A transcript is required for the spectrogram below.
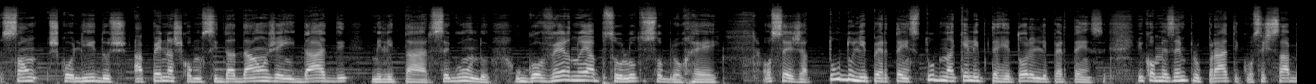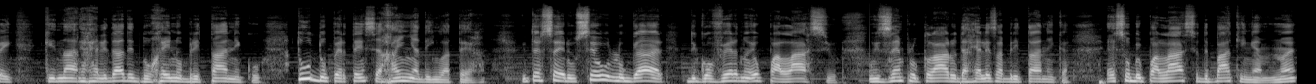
são escolhidos apenas como cidadãos em idade militar. Segundo, o governo é absoluto sobre o rei, ou seja, tudo lhe pertence, tudo naquele território lhe pertence. E como exemplo prático, vocês sabem que na realidade do reino britânico, tudo pertence à rainha de Inglaterra. E terceiro, o seu lugar de governo é o palácio. O exemplo claro da realeza britânica é sobre o palácio de Buckingham, não é?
